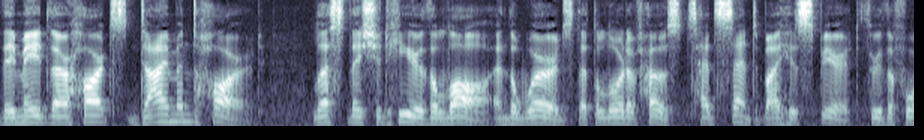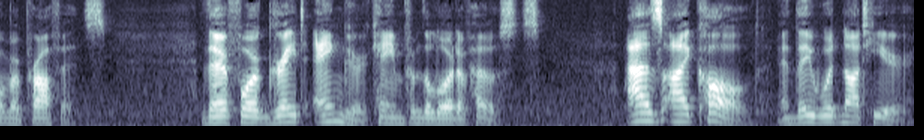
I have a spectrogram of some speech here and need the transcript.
They made their hearts diamond hard, lest they should hear the law and the words that the Lord of hosts had sent by his Spirit through the former prophets. Therefore great anger came from the Lord of hosts. As I called, and they would not hear,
